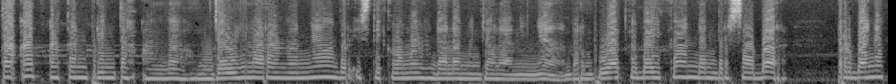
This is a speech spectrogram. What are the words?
taat akan perintah Allah, menjauhi larangannya, beristiqomah dalam menjalaninya, berbuat kebaikan dan bersabar, perbanyak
